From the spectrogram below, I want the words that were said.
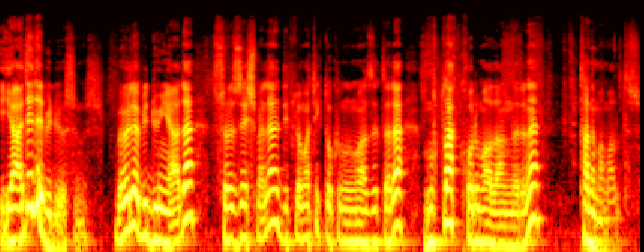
iade edebiliyorsunuz. Böyle bir dünyada sözleşmeler diplomatik dokunulmazlıklara mutlak koruma alanlarını tanımamalıdır.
